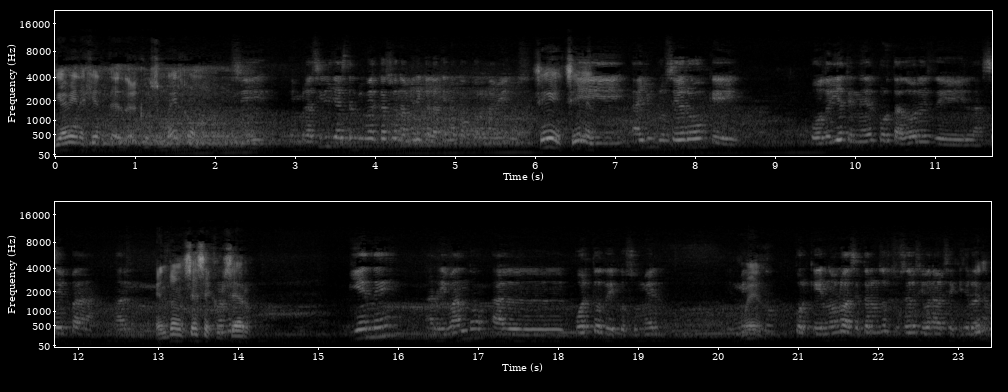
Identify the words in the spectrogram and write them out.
Ya viene gente de Cozumel, ¿cómo? Sí, en Brasil ya está el primer caso en América Latina con coronavirus. Sí, sí. Y hay un crucero que podría tener portadores de la cepa. Entonces ese crucero viene arribando al puerto de Cozumel en México porque no lo aceptaron los cruceros y van a ver si aquí se lo hacen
